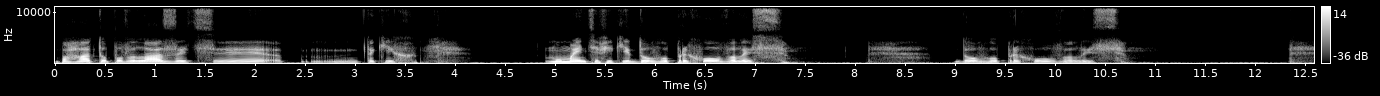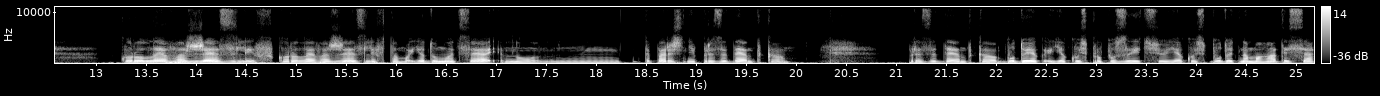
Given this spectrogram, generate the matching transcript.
Багато повилазить е, таких моментів, які довго приховувались. Довго приховувались. Королева жезлів, королева жезлів там. Я думаю, це ну, теперішня президентка. Президентка буде як, якусь пропозицію, якось будуть намагатися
